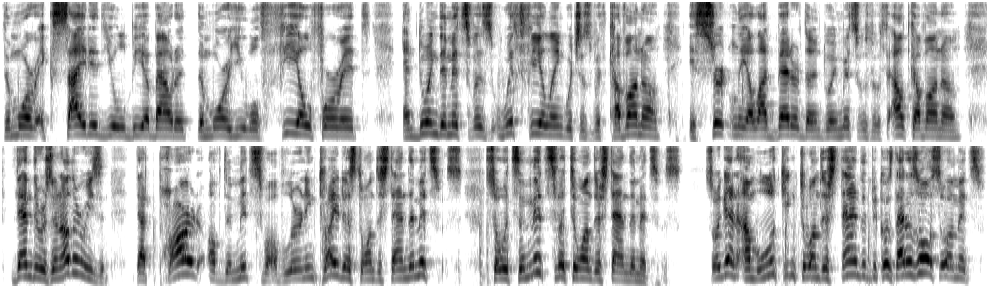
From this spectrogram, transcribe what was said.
the more excited you'll be about it, the more you will feel for it. And doing the mitzvahs with feeling, which is with kavana, is certainly a lot better than doing mitzvahs without kavana. Then there is another reason that part of the mitzvah of learning Torah is to understand the mitzvahs. So it's a mitzvah to understand the mitzvahs. So again, I'm looking to understand it because that is also a mitzvah.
